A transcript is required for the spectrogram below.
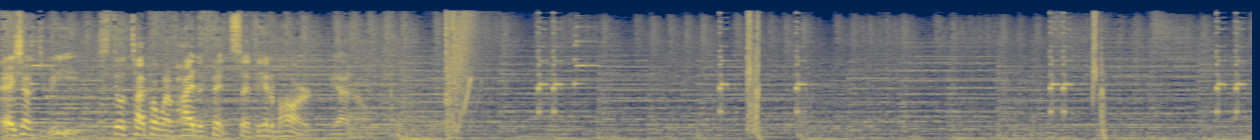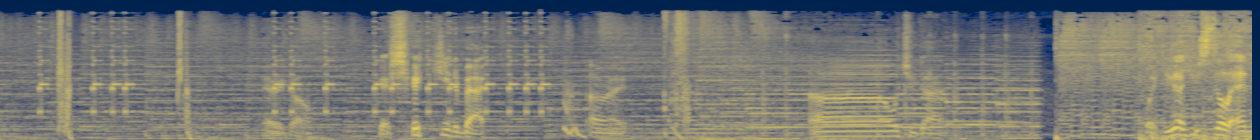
Hey, have to be still type one have high defense, so if you hit him hard. Yeah, I know. In the back. Alright. Uh, what you got? Wait, do you guys you still end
